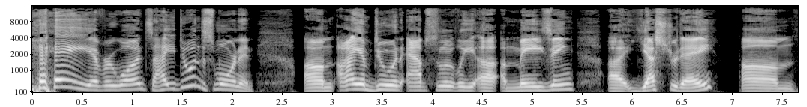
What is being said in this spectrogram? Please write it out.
Hey everyone! So how you doing this morning? Um, I am doing absolutely uh, amazing. Uh, yesterday, um,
